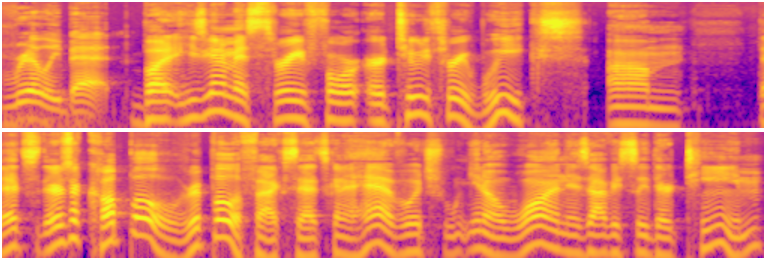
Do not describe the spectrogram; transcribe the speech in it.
really bad. but he's gonna miss three, four, or two to three weeks. Um, that's there's a couple ripple effects that's gonna have. Which you know, one is obviously their team;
